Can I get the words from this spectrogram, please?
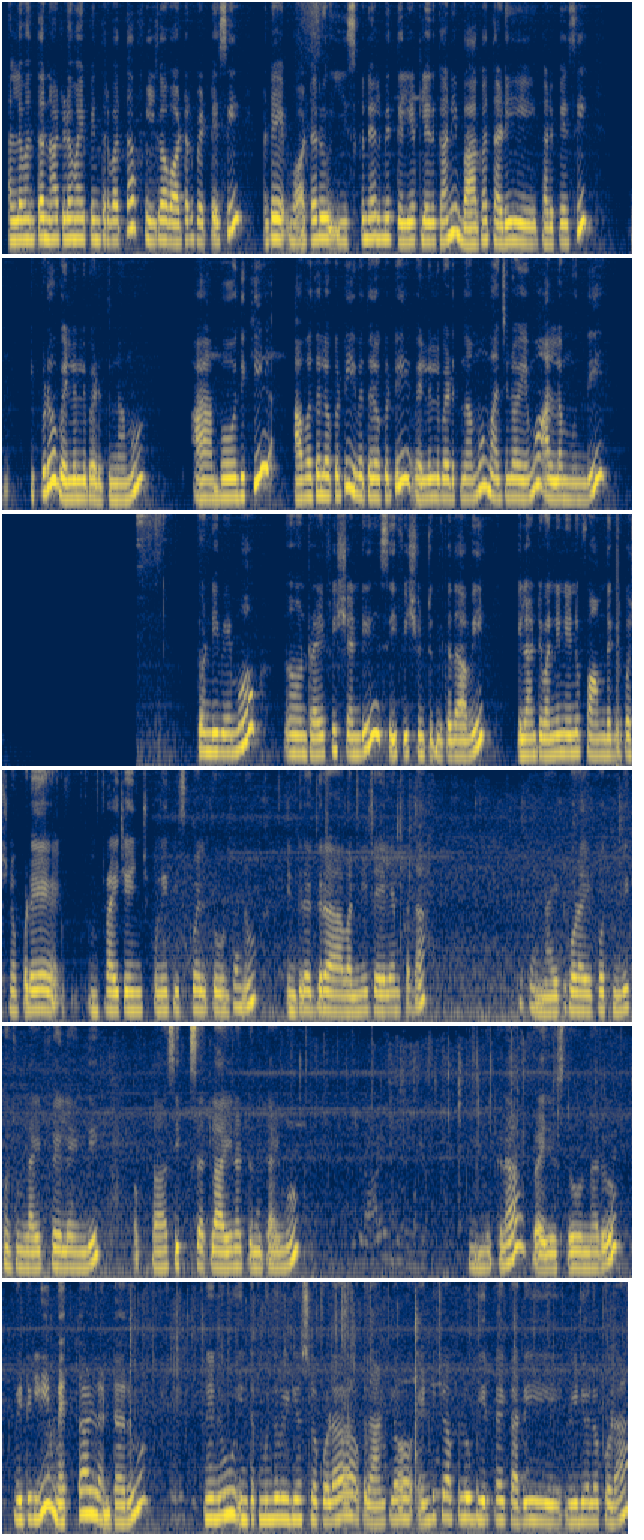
అల్లం అంతా నాటడం అయిపోయిన తర్వాత ఫుల్గా వాటర్ పెట్టేసి అంటే వాటర్ ఇసుక నేల మీద తెలియట్లేదు కానీ బాగా తడి తడిపేసి ఇప్పుడు వెల్లుల్లి పెడుతున్నాము. ఆ బోదికి అవతల ఒకటి ఇవతల ఒకటి వెల్లుల్లి పెడుతున్నాము. మధ్యలో ఏమో అల్లం ఉంది. తొండివేమో డ్రై ఫిష్ అండి. సీ ఫిష్ ఉంటుంది కదా అవి. ఇలాంటివన్నీ నేను ఫామ్ దగ్గరికి వచ్చినప్పుడే ఫ్రై చేయించుకుని తీసుకువెళ్తూ ఉంటాను. ఇంటి దగ్గర అవన్నీ చేయలేం కదా. నైట్ కూడా అయిపోతుంది. కొంచెం లైట్ ఫెయిల్ అయింది. ఒక సిక్స్ అట్లా అయినట్టుంది టైము. ఇక్కడ ఫ్రై చేస్తూ ఉన్నారు. వీటిని మెత్తాళ్ళు అంటారు. నేను ఇంతకుముందు వీడియోస్లో కూడా ఒక దాంట్లో ఎండు చేపలు బీరకాయ కర్రీ వీడియోలో కూడా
